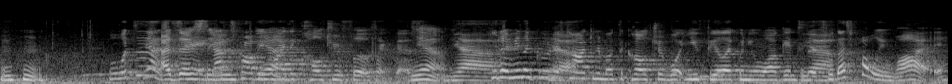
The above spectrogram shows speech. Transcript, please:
Mm-hmm. Well, what does that Others say? say That's probably yeah. why the culture flows like this. Yeah. Yeah. You know what I mean? Like we were just Yeah. talking about the culture of what you feel like when you walk into this. Yeah. So that's probably why.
